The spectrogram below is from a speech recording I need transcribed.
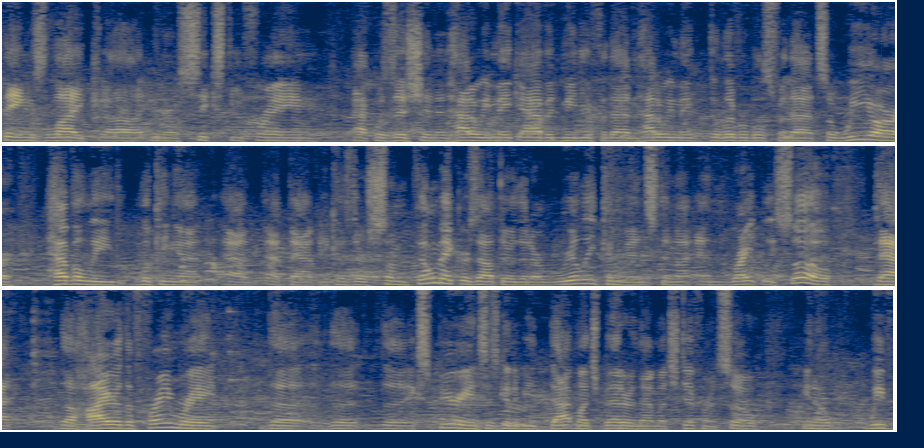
things like uh, you know 60 frame acquisition and how do we make avid media for that and how do we make deliverables for that. So we are heavily looking at, at, at that because there's some filmmakers out there that are really convinced and, and rightly so that the higher the frame rate, the, the, the experience is going to be that much better and that much different. So you know, we've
